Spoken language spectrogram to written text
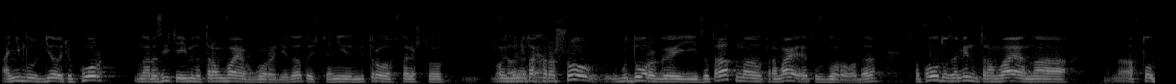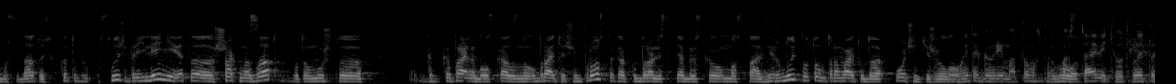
они будут делать упор на развитие именно трамвая в городе. Да? То есть они метро сказали, что он не так Дорого. хорошо, дорого и затратно, трамвай это здорово. Да? По поводу замены трамвая на на автобусы, да, то есть в каком-то случае определении это шаг назад, потому что, как, как правильно было сказано, убрать очень просто, как убрали с Октябрьского моста, вернуть потом трамвай туда очень тяжело. Мы-то говорим о том, чтобы Вот. поставить вот в эту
